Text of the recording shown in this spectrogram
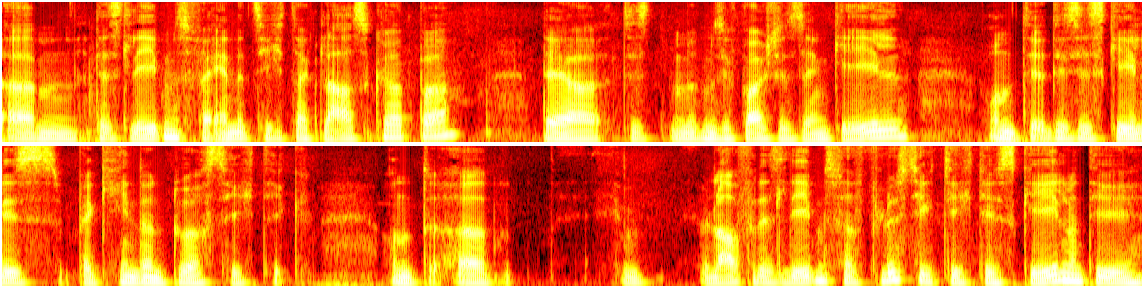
ähm, des Lebens verändert sich der Glaskörper. Der, das muss man sich vorstellen, ist ein Gel und dieses Gel ist bei Kindern durchsichtig. Und äh, im Laufe des Lebens verflüssigt sich das Gel und die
